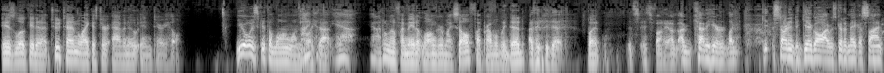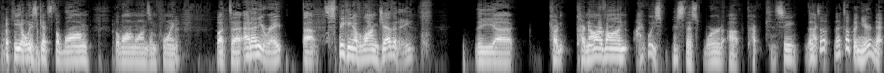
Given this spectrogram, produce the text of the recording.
is located at 210 Lancaster Avenue in Terre Hill. You always get the long ones I like that. Yeah. Yeah. I don't know if I made it longer myself. I probably did. I think you did. But it's it's funny. I'm, I'm kind of here like starting to giggle. I was going to make a sign. He always gets the long the long ones in point. But uh, at any rate, uh, speaking of longevity, the uh, Car- Carnarvon. I always miss this word up. Car- see, that's I, up. That's up in your neck,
